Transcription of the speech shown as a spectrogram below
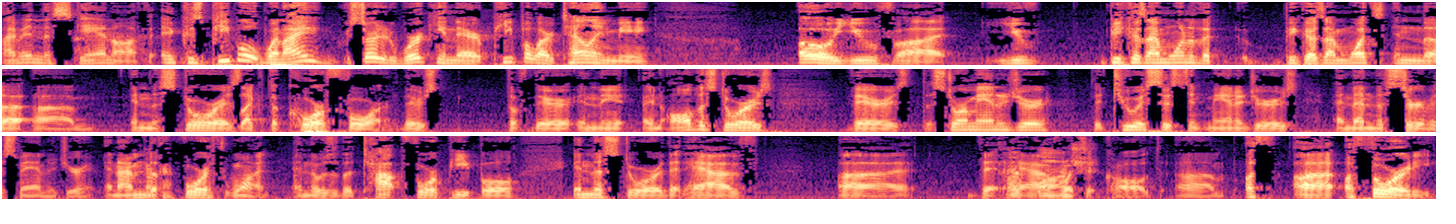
I'm in the scan off, and because people, when I started working there, people are telling me, "Oh, you've uh, you've," because I'm one of the because I'm what's in the um, in the store is like the core four. There's the there in the in all the stores. There's the store manager, the two assistant managers, and then the service manager. And I'm the fourth one. And those are the top four people in the store that have uh, that Carte have blanche. what's it called um, uh, authority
